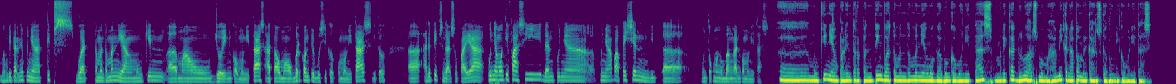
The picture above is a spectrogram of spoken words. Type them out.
Bang ini punya tips buat teman-teman yang mungkin uh, mau join komunitas atau mau berkontribusi ke komunitas gitu uh, ada tips nggak supaya punya motivasi dan punya punya apa passion di, uh, untuk mengembangkan komunitas? Uh, mungkin yang paling terpenting buat teman-teman yang mau gabung komunitas, mereka dulu harus memahami kenapa mereka harus gabung di komunitas.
